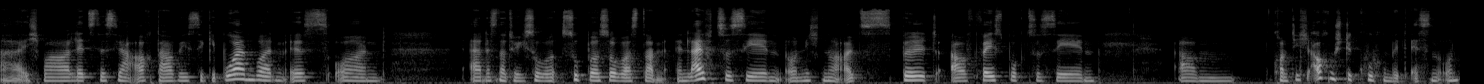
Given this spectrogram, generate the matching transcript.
Äh, ich war letztes Jahr auch da, wie sie geboren worden ist und äh, das ist natürlich so, super, sowas dann in Live zu sehen und nicht nur als Bild auf Facebook zu sehen. Ähm, konnte ich auch ein Stück Kuchen mitessen und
